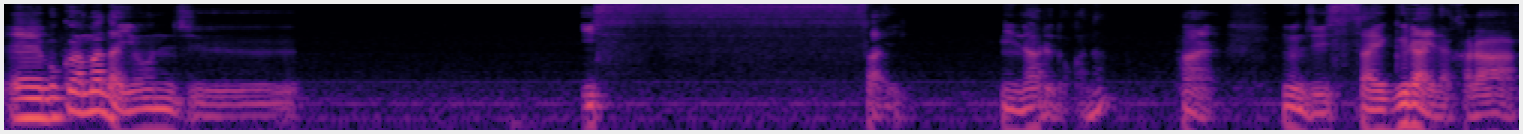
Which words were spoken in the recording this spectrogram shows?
えー、僕はまだ41歳になるのかな？はい。41歳ぐらいだから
